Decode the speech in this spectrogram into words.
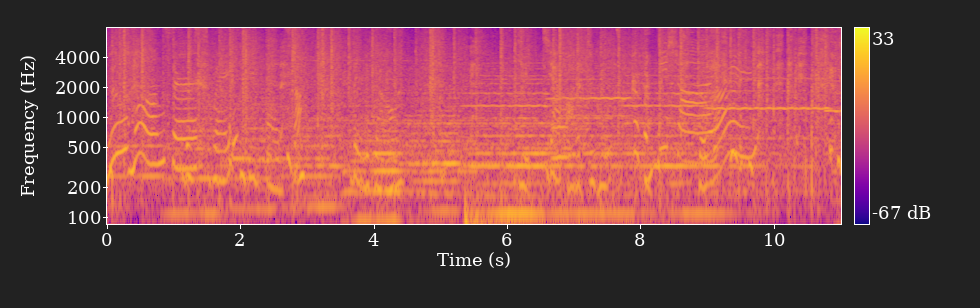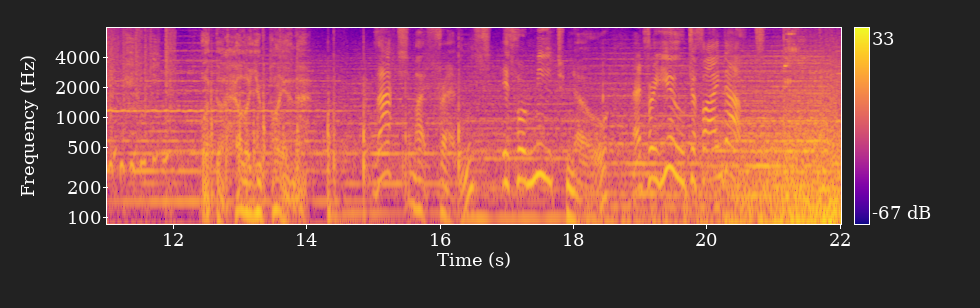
move along, sir. This way. And stop. There you go. You just ought to do it. Perfectly shot. What the hell are you playing at? That, my friends, is for me to know, and for you to find out.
